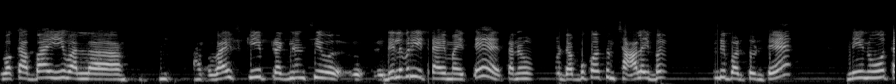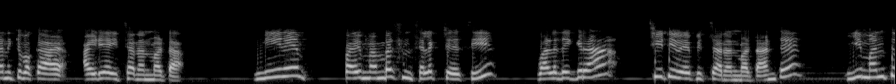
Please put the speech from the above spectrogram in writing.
ఒక అబ్బాయి వాళ్ళ వైఫ్కి ప్రెగ్నెన్సీ డెలివరీ టైం అయితే తను డబ్బు కోసం చాలా ఇబ్బంది పడుతుంటే నేను తనకి ఒక ఐడియా ఇచ్చానమాట నేనే ఫైవ్ మెంబర్స్ని సెలెక్ట్ చేసి వాళ్ళ దగ్గర చీటీ వేపించానమాట అంటే ఈ మంత్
